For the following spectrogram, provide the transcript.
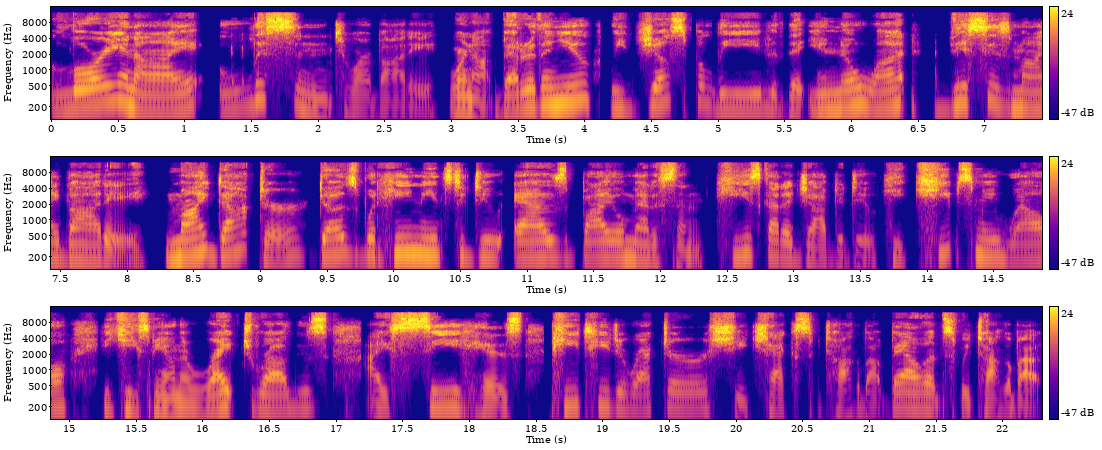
Lorie and I listen to our body. We're not better than you. We just believe that, you know what? This is my body. My doctor does what he needs to do as biomedicine. He's got a job to do. He keeps me well. He keeps me on the right drugs. I see his PT director. She checks. We talk about balance. We talk about,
